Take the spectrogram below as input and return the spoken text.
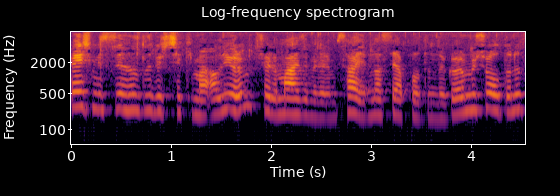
Ben şimdi size hızlı bir çekime alıyorum. Şöyle malzemelerimi sayayım. Nasıl yapıldığını da görmüş oldunuz.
